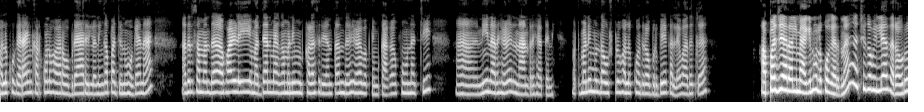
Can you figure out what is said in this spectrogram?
ಹೊಲಕ್ಕೆ ಹೋಗ್ಯಾರ, ಏನು ಕರ್ಕೊಂಡು ಹೋಗಾರ, ಒಬ್ರು ಯಾರಿಲ್ಲ ನಿಂಗಪ್ಪಾಜನು ಹೋಗ್ಯಾನ. ಅದ್ರ ಸಂಬಂಧ ಹೊಳ್ಳಿ ಮಧ್ಯಾಹ್ನ ಮ್ಯಾಗ ಮನೆ ಮುಂದೆ ಕಳಿಸ್ರಿ ಅಂತಂದು ಹೇಳ್ಬೇಕು ನಿಮ್ಮ ಕಾಕ ಫೋನ್ ಹಚ್ಚಿ. ನೀನಾರು ಹೇಳಿ ನಾನು ಹೇಳ್ತೇನೆ. ಮತ್ತು ಮನೆ ಮುಂದೆ ಅಷ್ಟು ಹೊಲಕ್ಕೆ ಹೋದ್ರೆ ಒಬ್ರು ಬೇಕಲ್ಲವ ಅದಕ್ಕೆ? ಅಪ್ಪಾಜಿ ಯಾರಲ್ಲಿ ಮ್ಯಾಗಿನ ಹೊಲಕ್ಕೆ ಹೋಗ್ಯಾರನ? ಚಿಕ್ಕವ್ ಇಲ್ಲೇ ಅದಾರ ಅವರು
